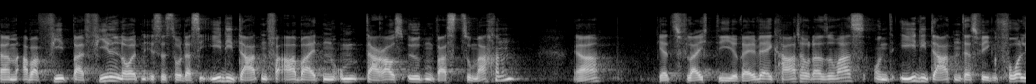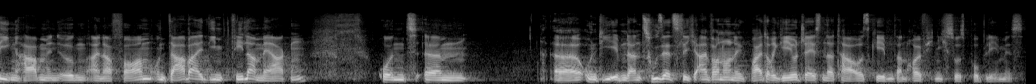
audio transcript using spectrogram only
Ähm, aber viel, bei vielen Leuten ist es so, dass sie eh die Daten verarbeiten, um daraus irgendwas zu machen. Ja, jetzt vielleicht die Railway-Karte oder sowas und eh die Daten deswegen vorliegen haben in irgendeiner Form und dabei die Fehler merken und, ähm, äh, und die eben dann zusätzlich einfach noch eine weitere GeoJSON-Datei ausgeben, dann häufig nicht so das Problem ist.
